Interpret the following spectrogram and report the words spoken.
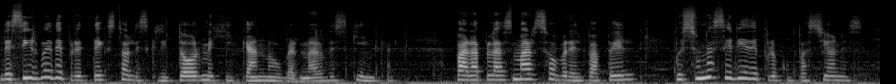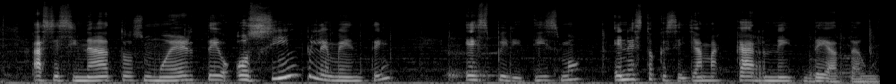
le sirve de pretexto al escritor mexicano Bernardo Esquinca para plasmar sobre el papel pues una serie de preocupaciones, asesinatos, muerte o simplemente espiritismo en esto que se llama carne de ataúd.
